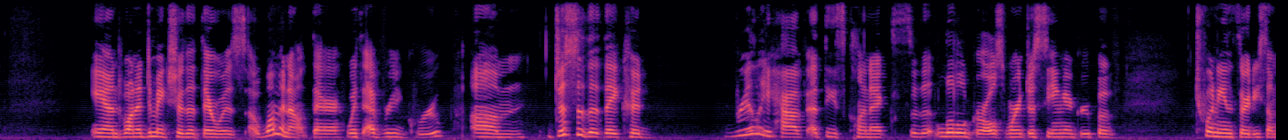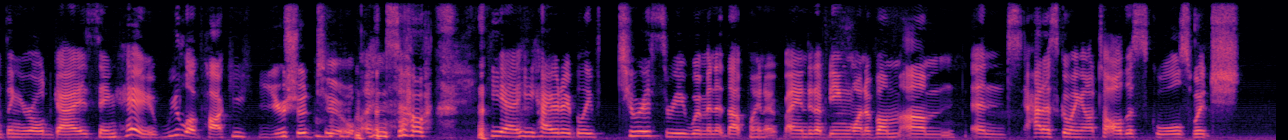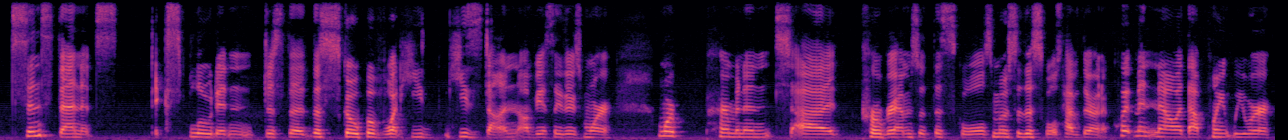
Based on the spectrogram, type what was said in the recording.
and wanted to make sure that there was a woman out there with every group, um, just so that they could really have at these clinics, so that little girls weren't just seeing a group of 20 and 30 something year old guys saying, Hey, we love hockey. You should too. and so, yeah, he hired, I believe, two or three women at that point. I, I ended up being one of them um, and had us going out to all the schools, which since then it's exploded and just the, the scope of what he he's done. Obviously, there's more more permanent uh, programs with the schools. Most of the schools have their own equipment now. At that point, we were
